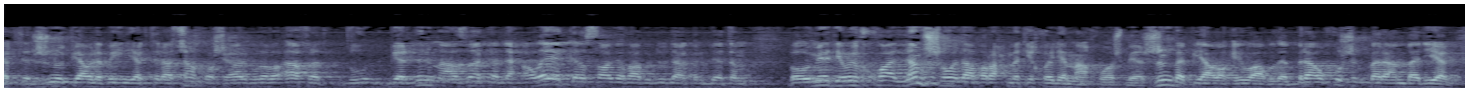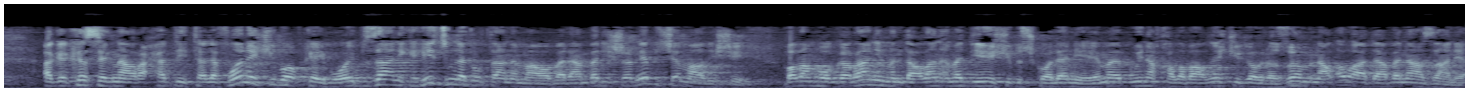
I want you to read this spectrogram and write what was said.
یەکتر ژن و پیاو لە بین یەکترا چەند خۆشیار بڵەوە ئافرەت گردنم ئازا کە لە هەڵەیە کە ساڵی ڕابردوودا کرد بێتم بە ئومێد ئەوەی خوا لەم شەوەدا بە ڕەحمەتی خۆی لێمان خۆش بێ ژن بە پیاوەکەی وا بڵێ براو خوشت بەرامبەر یەک ئەگە کەسێک ناڕەحەتی تەلەفۆنێکی بۆ بکەی بۆی بزانی کە هیچم لە دڵتان نەماوە بەرامبەری شەڕێ بچێ ماڵیشی بەڵام بۆ گەڕانی منداڵان ئەمە دیەیەکی بسکۆلە نیە ئێمە بووینە خەڵەباڵێکی گەورە زۆر مناڵ ئەو ئادابە نازانێ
